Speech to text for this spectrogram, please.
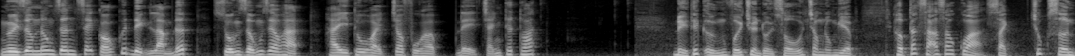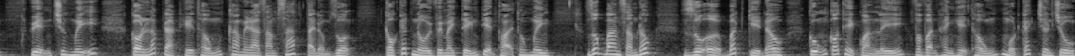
người dân nông dân sẽ có quyết định làm đất, xuống giống gieo hạt hay thu hoạch cho phù hợp để tránh thất thoát. Để thích ứng với chuyển đổi số trong nông nghiệp, Hợp tác xã rau quả sạch Trúc Sơn, huyện Trương Mỹ còn lắp đặt hệ thống camera giám sát tại đồng ruộng, có kết nối với máy tính điện thoại thông minh, giúp ban giám đốc dù ở bất kỳ đâu cũng có thể quản lý và vận hành hệ thống một cách trơn tru.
